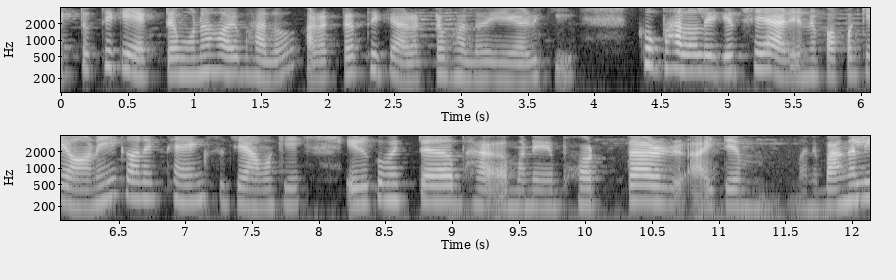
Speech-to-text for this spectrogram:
একটার থেকে একটা মনে হয় ভালো আর একটার থেকে আর একটা ভালো, এই আর কি। খুব ভালো লেগেছে, আর এনে পাপাকে অনেক অনেক থ্যাঙ্কস যে আমাকে এরকম একটা মানে ভর্তার আইটেম মানে বাঙালি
